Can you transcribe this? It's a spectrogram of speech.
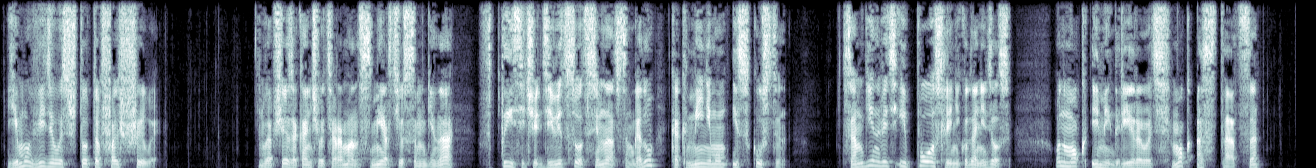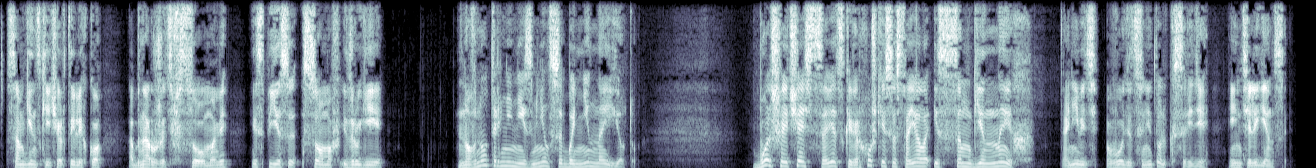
ему виделось что-то фальшивое. Вообще заканчивать роман смертью Самгина в 1917 году как минимум искусственно. Самгин ведь и после никуда не делся. Он мог эмигрировать, мог остаться. Самгинские черты легко обнаружить в Сомове из пьесы «Сомов» и другие. Но внутренне не изменился бы ни на йоту. Большая часть советской верхушки состояла из самгинных. Они ведь водятся не только среди интеллигенции.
